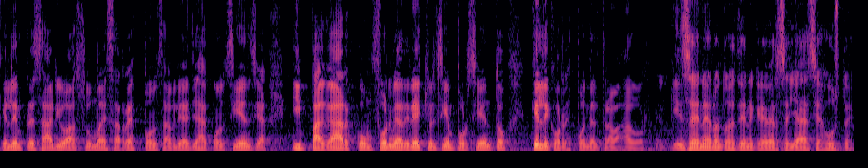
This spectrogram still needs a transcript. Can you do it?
que el empresario asuma esa responsabilidad y esa conciencia y pagar conforme a derecho el 100% que le corresponde al trabajador. El 15 de enero entonces tiene que verse ya ese ajuste.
